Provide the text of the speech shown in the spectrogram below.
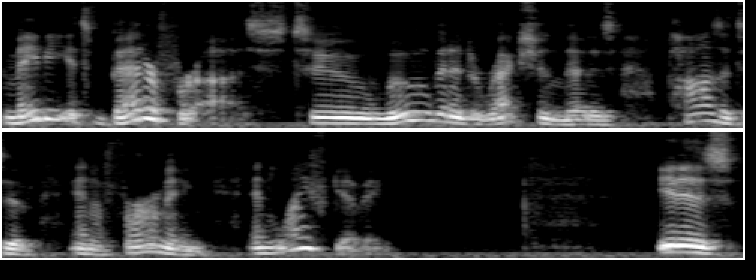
Maybe it's better for us to move in a direction that is positive and affirming and life giving. It is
